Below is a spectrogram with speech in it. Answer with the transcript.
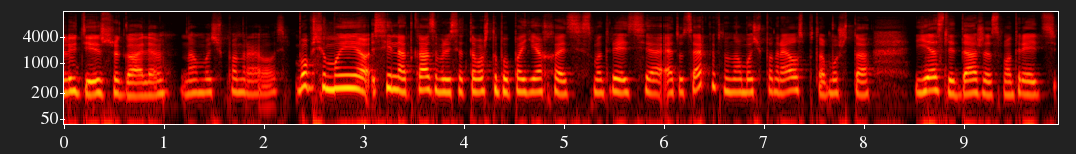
людей сжигали. Нам очень понравилось понравилось. В общем, мы сильно отказывались от того, чтобы поехать смотреть эту церковь, но нам очень понравилось, потому что если даже смотреть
